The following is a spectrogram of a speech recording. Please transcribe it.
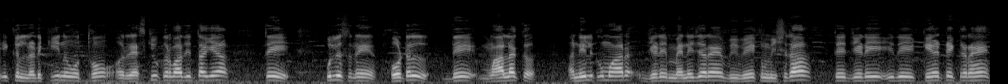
ਇੱਕ ਲੜਕੀ ਨੂੰ ਉੱਥੋਂ ਰੈਸਕਿਊ ਕਰਵਾ ਦਿੱਤਾ ਗਿਆ ਤੇ ਪੁਲਿਸ ਨੇ ਹੋਟਲ ਦੇ ਮਾਲਕ ਅਨਿਲ ਕੁਮਾਰ, ਜਿਹੜੇ ਮੈਨੇਜਰ ਹੈ, ਵਿਵੇਕ ਮਿਸ਼ਰਾ ਤੇ ਜਿਹੜੇ ਇਹਦੇ ਕੇਅਰ ਟੇਕਰ ਹੈ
